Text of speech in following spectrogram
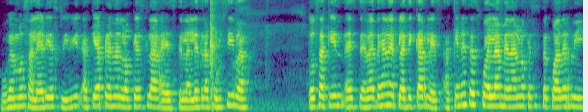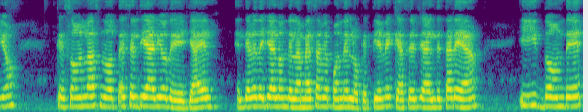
Juguemos a leer y escribir. Aquí aprendan lo que es la, este, la letra cursiva. Entonces aquí, este, déjenme platicarles. Aquí en esta escuela me dan lo que es este cuadernillo, que son las notas, es el diario de Yael. El diario de Yael donde la maestra me pone lo que tiene que hacer Yael de tarea y donde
